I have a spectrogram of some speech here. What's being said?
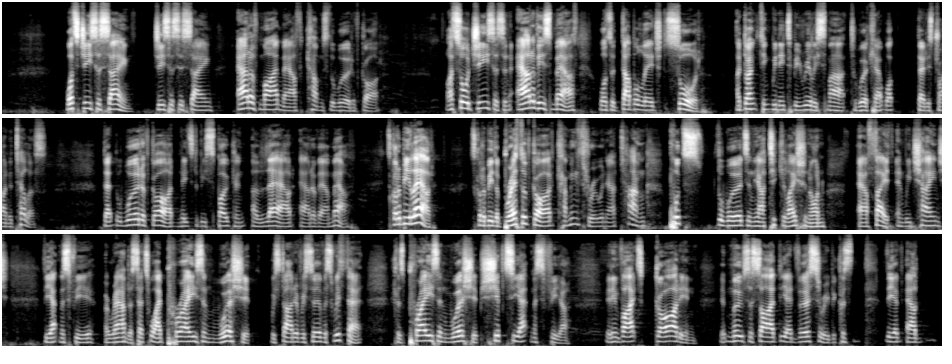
What's Jesus saying? Jesus is saying, Out of my mouth comes the Word of God. I saw Jesus, and out of his mouth was a double edged sword. I don't think we need to be really smart to work out what that is trying to tell us. That the Word of God needs to be spoken aloud out of our mouth. It's got to be loud. It's got to be the breath of God coming through, and our tongue puts the words and the articulation on our faith, and we change the atmosphere around us. That's why praise and worship, we start every service with that, because praise and worship shifts the atmosphere. It invites God in, it moves aside the adversary, because the, our,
